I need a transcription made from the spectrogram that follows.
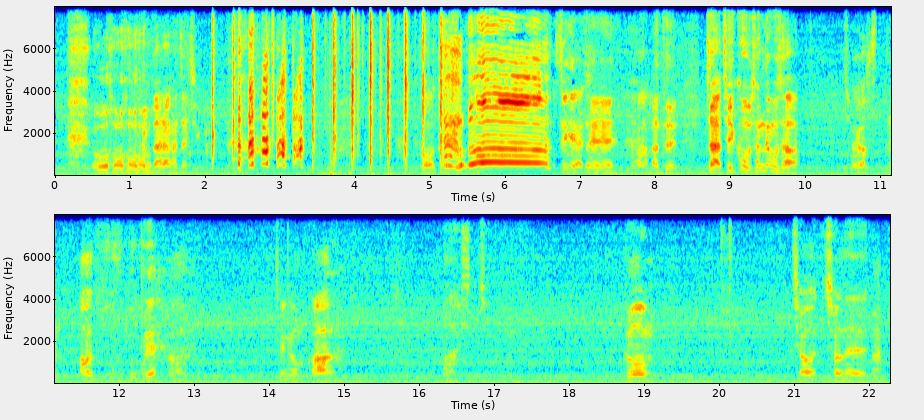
오. 그럼 나랑 하자 지금. 더 더 더, 어! 더 세게 해야지. 네. 아, 아무튼 자 제이콥 성대모사. 저요? 응. 아 누구 누구래? 아 지금 아. 아 진짜. 그럼 저 저는 아.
